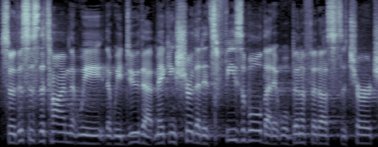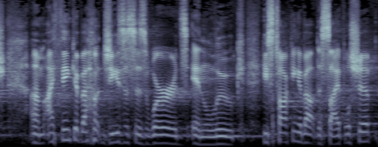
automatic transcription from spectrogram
So this is the time that we that we do that, making sure that it's feasible, that it will benefit us as a church. Um, I think about Jesus' words in Luke. He's talking about discipleship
